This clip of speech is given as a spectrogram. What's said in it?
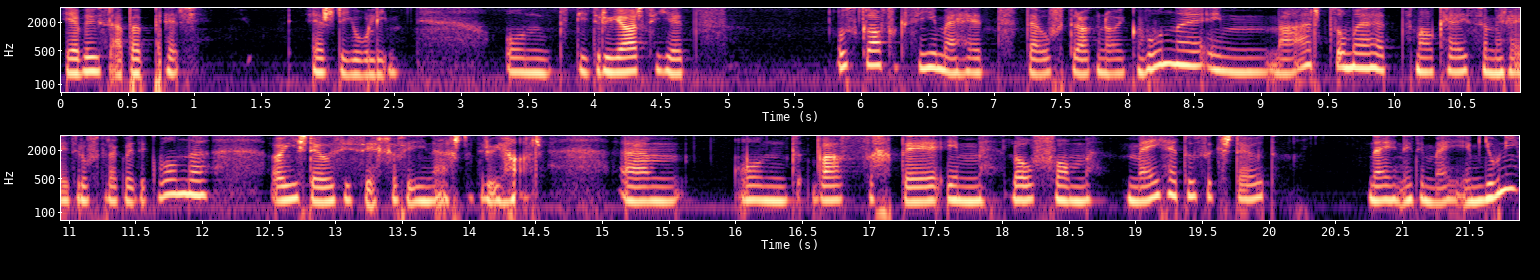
jeweils eben per 1. Juli. Und die drei Jahre sind jetzt ausgelaufen gewesen. Man hat den Auftrag neu gewonnen. Im März um hat es mal geheißen, wir haben den Auftrag wieder gewonnen. Eure Stellen sind sicher für die nächsten drei Jahre. Ähm, und was sich dann im Laufe vom Mai hat herausgestellt, nein, nicht im Mai, im Juni.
